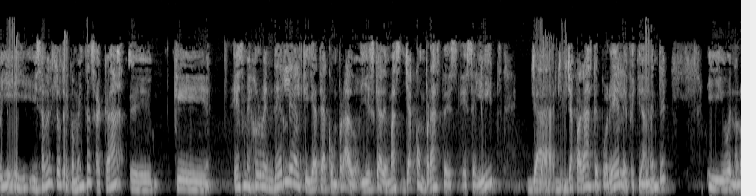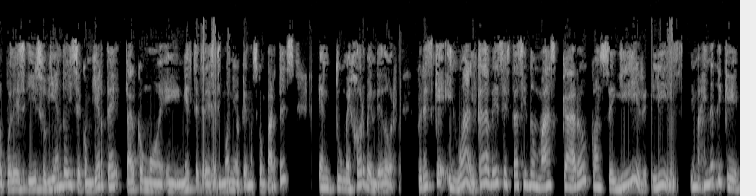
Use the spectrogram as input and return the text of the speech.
Oye, ¿y, sabes lo que comentas acá? Eh, que es mejor venderle al que ya te ha comprado. Y es que además ya compraste ese lead, ya, ya pagaste por él, efectivamente. Y bueno, lo puedes ir subiendo y se convierte, tal como en este testimonio que nos compartes, en tu mejor vendedor. Pero es que igual, cada vez está siendo más caro conseguir leads. Imagínate que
